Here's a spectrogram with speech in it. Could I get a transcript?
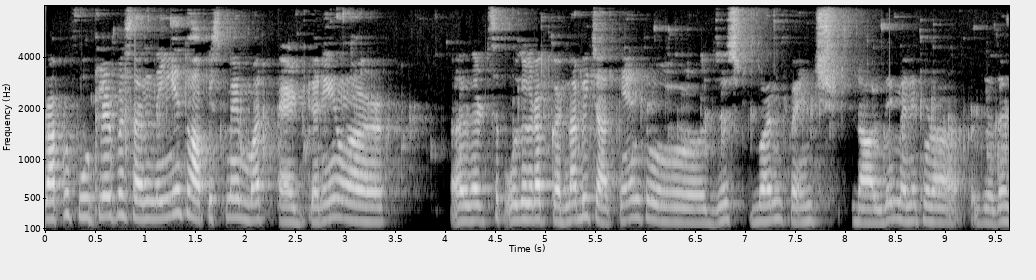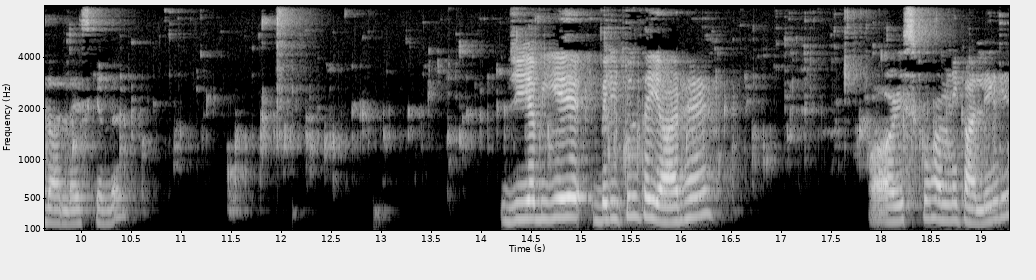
और आपको फ़ूड कलर पसंद नहीं है तो आप इसमें मत ऐड करें और लेट सपोज़ अगर आप करना भी चाहते हैं तो जस्ट वन पेंच डाल दें। मैंने थोड़ा ज़्यादा डाला है इसके अंदर। जी, अब ये बिल्कुल तैयार है और इसको हम निकालेंगे।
